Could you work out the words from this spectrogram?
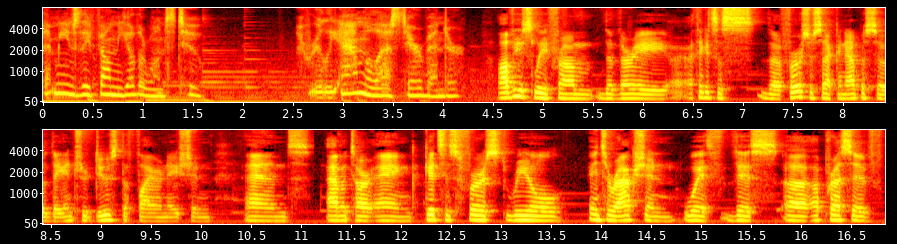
that means they found the other ones too. I really am the last Airbender. Obviously, from the very, I think it's a, the first or second episode, they introduced the Fire Nation, and Avatar Aang gets his first real interaction with this uh, oppressive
